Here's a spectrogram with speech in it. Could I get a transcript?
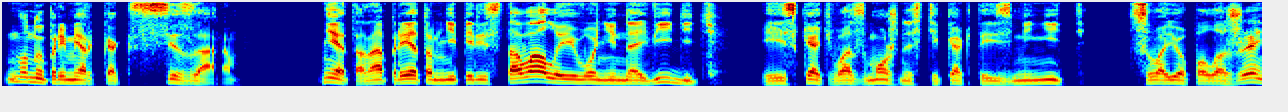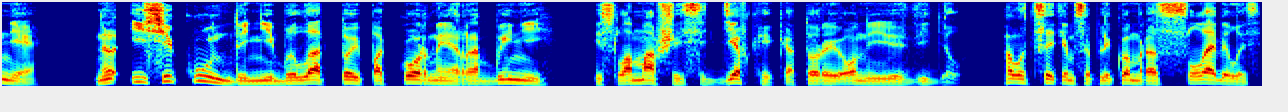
Ну, например, как с Сезаром. Нет, она при этом не переставала его ненавидеть и искать возможности как-то изменить свое положение, но и секунды не была той покорной рабыней и сломавшейся девкой, которой он ее видел. А вот с этим сопляком расслабилась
